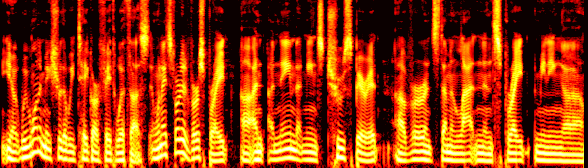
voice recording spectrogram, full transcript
you know, we want to make sure that we take our faith with us. And when I started VerSprite, uh, a, a name that means true spirit, uh, ver and stem in Latin, and sprite meaning uh,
